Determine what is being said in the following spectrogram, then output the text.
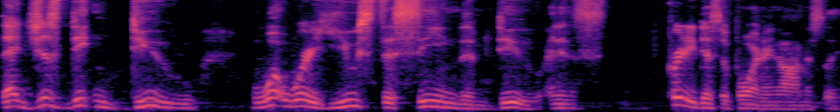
that just didn't do what we're used to seeing them do. And it's pretty disappointing, honestly.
